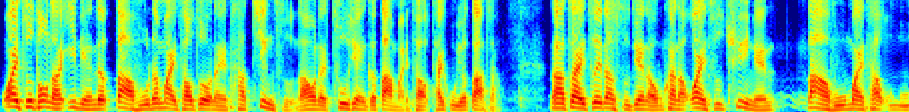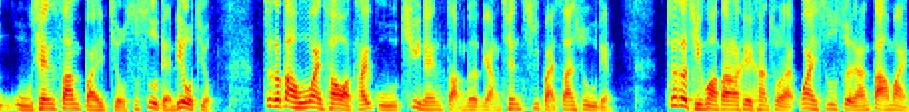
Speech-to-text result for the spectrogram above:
外资通常一年的大幅的卖超之后呢，它静止，然后呢出现一个大买超，台股又大涨。那在这段时间呢，我们看到外资去年大幅卖超五五千三百九十四点六九，这个大幅卖超啊，台股去年涨了两千七百三十五点。这个情况大家可以看出来，外资虽然大卖，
